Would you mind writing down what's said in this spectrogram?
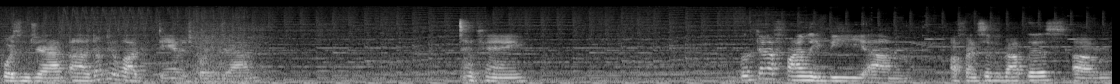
Poison Jab. Uh, don't do a lot of damage, Poison Jab. Okay. We're gonna finally be um, offensive about this. Um,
